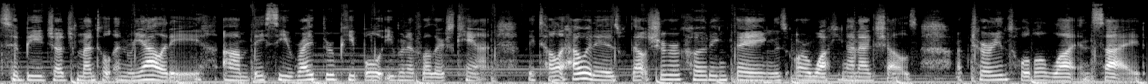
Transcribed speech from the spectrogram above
to be judgmental in reality. Um, they see right through people even if others can't. They tell it how it is without sugarcoating things or walking on eggshells. Arcturians hold a lot inside.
